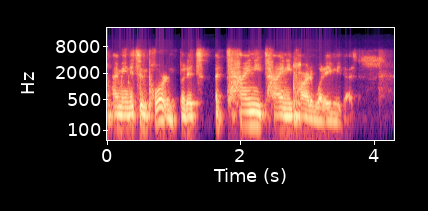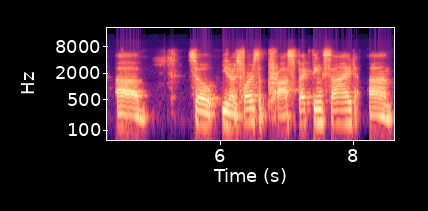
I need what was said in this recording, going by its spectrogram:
I mean, it's important, but it's a tiny, tiny part of what AIMEE does. Um, so, you know, as far as the prospecting side, um,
